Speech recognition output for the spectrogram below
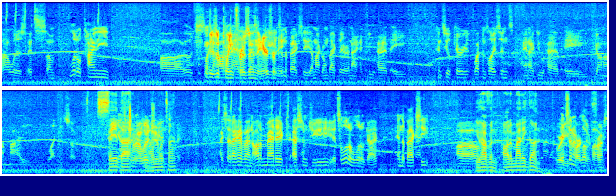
Uh, what is? It's um little tiny. Uh, it was like There's a plane automatic frozen in the air SMG. for It's me. in the back seat. I'm not going back there, and I do have a concealed carry weapons license, and I do have a gun on my leg. So. Say Yes, that sir. One more time. I said I have an automatic SMG. It's a little little guy in the back seat. Uh, You have an automatic gun. Where it's you in a glove in box.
